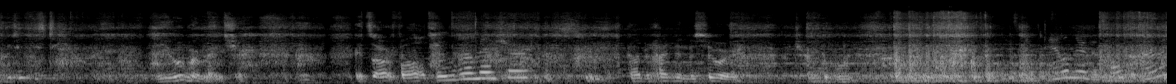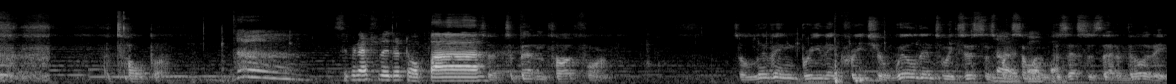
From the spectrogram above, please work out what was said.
Who did this to you? The Ubermensch. It's our fault. Ubermensch? I've been hiding in the sewer. Trying to warn you. Supernatural little tulpa. It's a Tibetan thought form. It's a living, breathing creature willed into existence Not by a someone who possesses that ability.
